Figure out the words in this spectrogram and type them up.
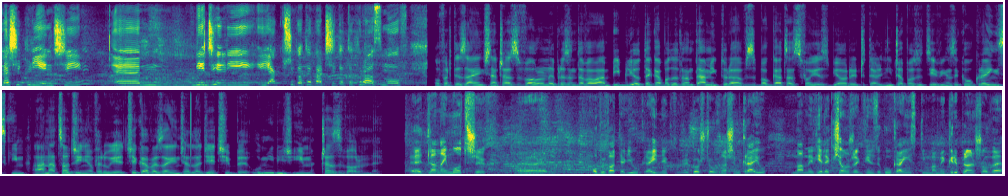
nasi klienci wiedzieli, jak przygotować się do tych rozmów, Ofertę zajęć na czas wolny prezentowała Biblioteka pod Atlantami, która wzbogaca swoje zbiory czytelnicze pozycje w języku ukraińskim, a na co dzień oferuje ciekawe zajęcia dla dzieci, by umilić im czas wolny. E, Dla najmłodszych e, obywateli Ukrainy, którzy goszczą w naszym kraju, mamy wiele książek w języku ukraińskim, mamy gry planszowe.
